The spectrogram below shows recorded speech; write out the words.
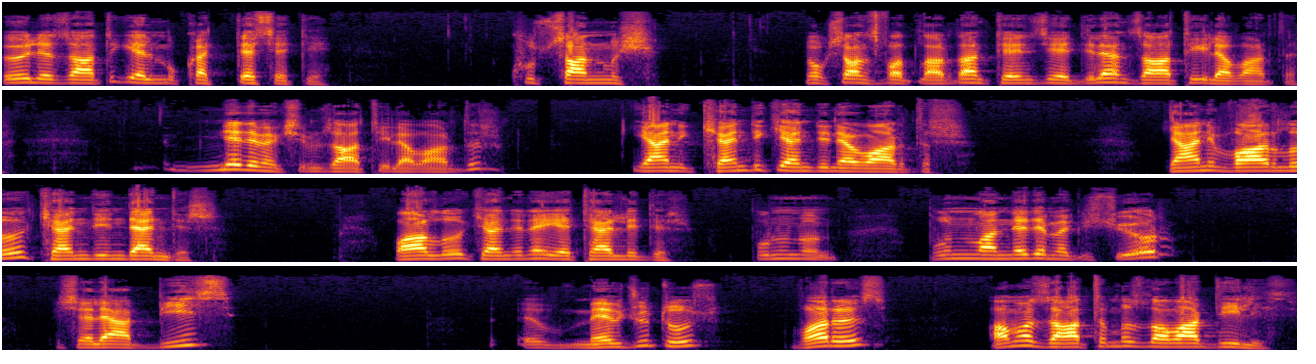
Öyle zatı el mukaddeseti. Kutsanmış. Noksan sıfatlardan tenzih edilen zatıyla vardır. Ne demek şimdi zatıyla vardır? Yani kendi kendine vardır. Yani varlığı kendindendir. Varlığı kendine yeterlidir. Bunun bununla ne demek istiyor? Mesela biz e, mevcutuz, varız ama zatımızla var değiliz.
